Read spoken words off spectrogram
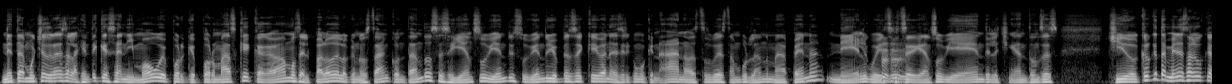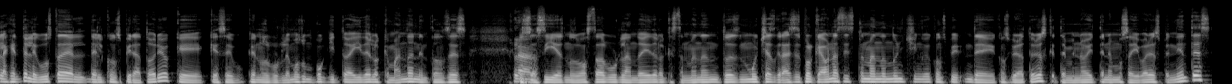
Neta, muchas gracias a la gente que se animó, güey, porque por más que cagábamos el palo de lo que nos estaban contando, se seguían subiendo y subiendo. Yo pensé que iban a decir como que, nah, no, estos güeyes están burlando, me da pena. Nel, güey, se seguían subiendo y la chingada. Entonces, chido. Creo que también es algo que a la gente le gusta del, del conspiratorio, que, que, se, que nos burlemos un poquito ahí de lo que mandan. Entonces, pues así es, nos vamos a estar burlando ahí de lo que están mandando. Entonces, muchas gracias, porque aún así están mandando un chingo de, conspir- de conspiratorios, que también hoy tenemos ahí varios pendientes.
